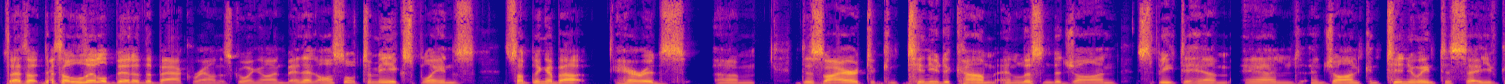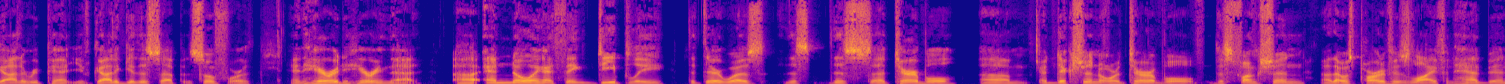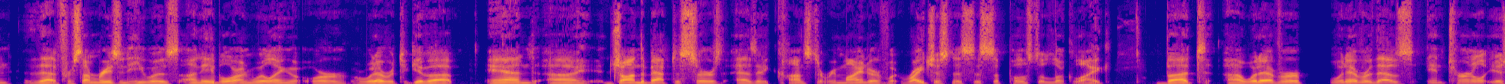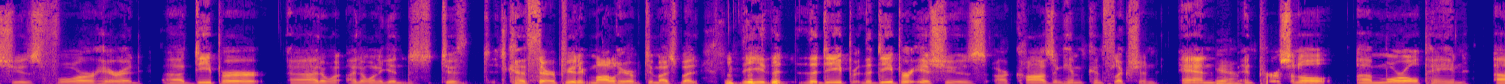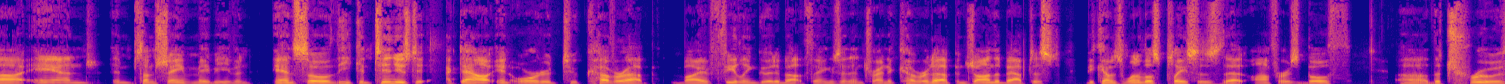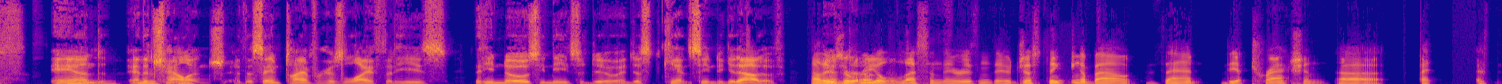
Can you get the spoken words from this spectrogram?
So that's a that's a little bit of the background that's going on, and that also to me explains something about Herod's um, desire to continue to come and listen to John, speak to him, and and John continuing to say, "You've got to repent, you've got to give this up," and so forth. And Herod hearing that uh, and knowing, I think, deeply that there was this this uh, terrible um, addiction or terrible dysfunction uh, that was part of his life and had been that for some reason he was unable or unwilling or or whatever to give up and uh, John the Baptist serves as a constant reminder of what righteousness is supposed to look like. But uh, whatever whatever those internal issues for Herod, uh, deeper. Uh, I don't want. I don't want to get into kind of therapeutic model here too much, but the, the the deeper the deeper issues are causing him confliction and yeah. and personal uh, moral pain uh, and, and some shame, maybe even. And so he continues to act out in order to cover up by feeling good about things and then trying to cover it up. And John the Baptist becomes one of those places that offers both uh, the truth and mm-hmm. and the mm-hmm. challenge at the same time for his life that he's that he knows he needs to do and just can't seem to get out of. Now there's and, a uh, real lesson there, isn't there? Just thinking about that, the attraction uh,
